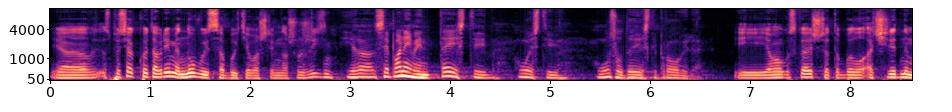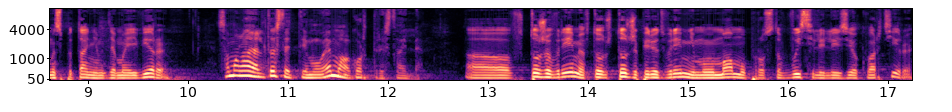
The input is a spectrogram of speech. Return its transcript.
Ja спустя какое-то время новые события вошли в нашу жизнь. ja see pani mind täiesti uuesti , mu usu täiesti proovile . И я могу сказать, что это было очередным испытанием для моей веры. samal ajal tõsteti mu ema korterist välja . А, В то же время, в тот, в тот же период времени мою маму просто выселили из ее квартиры.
